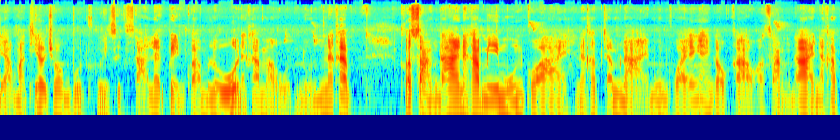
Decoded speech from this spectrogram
อยากมาเที่ยวชมพูดคุยศึกษาแลกเปลี่ยนความรู้นะครับมาอุดหนุนนะครับ ก็สั่งได้นะครับ มีมูลควายนะครับจำหน่ายมูลควายแห้งๆเก่าๆก็สั่งได้นะครับ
